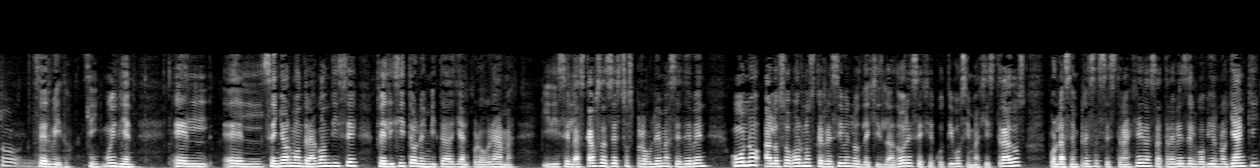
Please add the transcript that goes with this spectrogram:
gusto. servido. Sí, muy bien. El, señor Mondragón dice, felicito a la invitada y al programa. Y dice, las causas de estos problemas se deben, uno, a los sobornos que reciben los legisladores, ejecutivos y magistrados por las empresas extranjeras a través del gobierno yanqui,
